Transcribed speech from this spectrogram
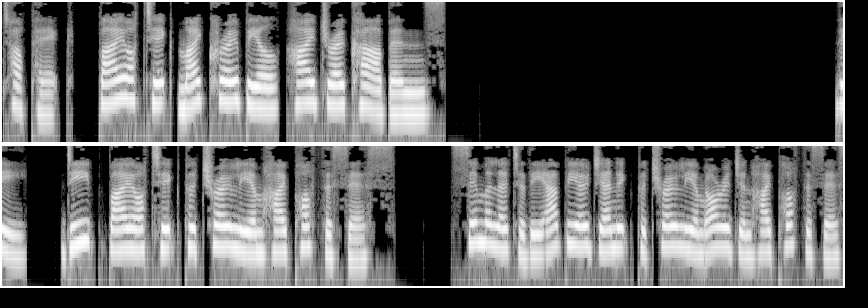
Topic: Biotic microbial hydrocarbons The deep biotic petroleum hypothesis similar to the abiogenic petroleum origin hypothesis,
